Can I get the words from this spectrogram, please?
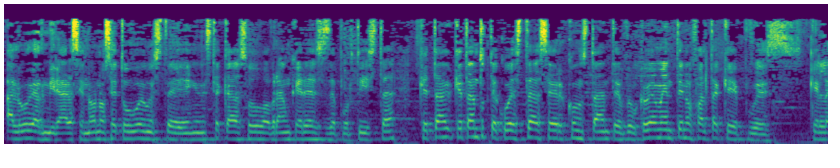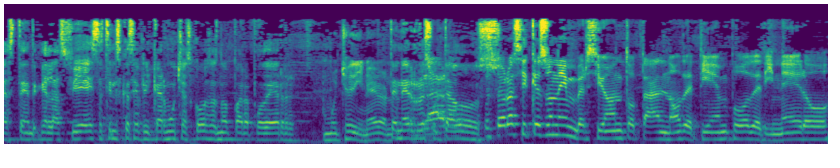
algo de admirarse, ¿no? No sé, tú en este, en este caso, Abraham, que eres deportista, ¿qué, tan, ¿qué tanto te cuesta ser constante? Porque obviamente no falta que, pues, que las, que las fiestas, tienes que sacrificar muchas cosas, ¿no? Para poder Mucho dinero, ¿no? tener Claro, resultados. Pues ahora sí que es una inversión total, ¿no? De tiempo, de dinero,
